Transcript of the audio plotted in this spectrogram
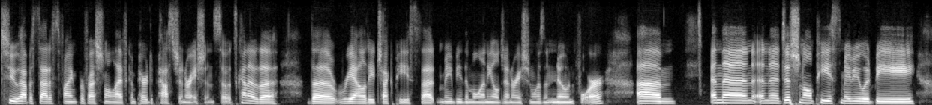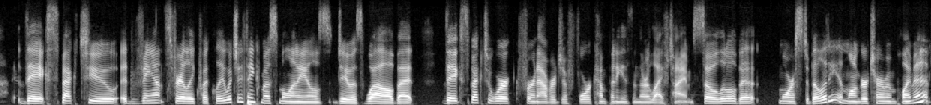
to have a satisfying professional life compared to past generations. So it's kind of the the reality check piece that maybe the millennial generation wasn't known for. Um, and then an additional piece maybe would be they expect to advance fairly quickly, which I think most millennials do as well, but they expect to work for an average of four companies in their lifetime. So a little bit more stability and longer term employment.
